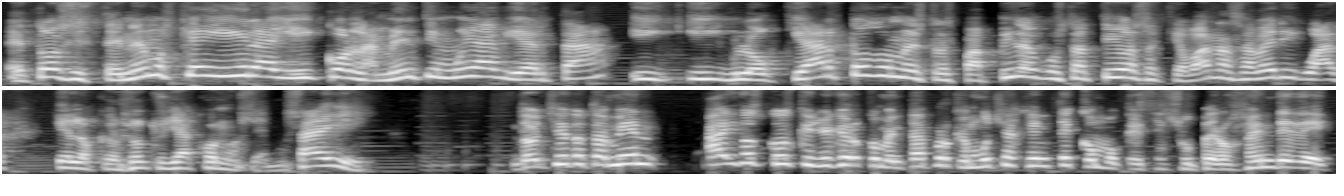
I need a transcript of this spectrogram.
Entonces, tenemos que ir ahí con la mente muy abierta y, y bloquear todas nuestras papilas gustativas que van a saber igual que lo que nosotros ya conocemos ahí. Don Cheto, también hay dos cosas que yo quiero comentar porque mucha gente como que se super ofende de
